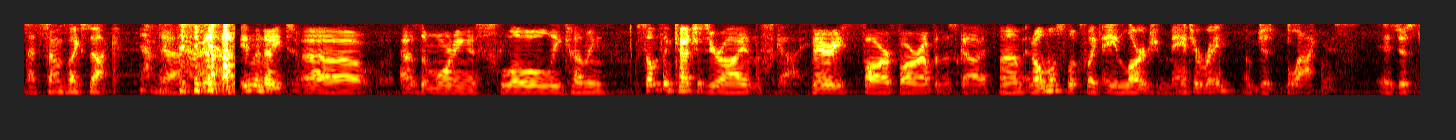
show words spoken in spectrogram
That sounds like Zukk. Yeah. In the night, uh, as the morning is slowly coming, something catches your eye in the sky. Very far, far up in the sky. Um, it almost looks like a large manta ray of just blackness is just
